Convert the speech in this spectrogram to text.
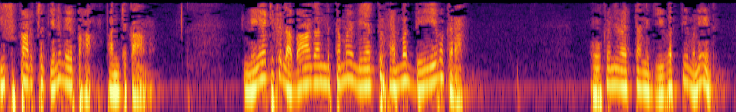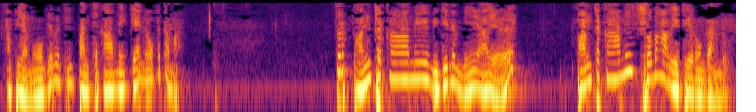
ස්පර්ශ කියන මේ පහ පංචකාම. මේ ටික ලබා ගන්න තමයි මේත් හැම දේම කරන්නේ. ඕකනේ නැත්තම් ජීවත් වීම නේද? අපි හැමෝගෙම තියෙන පංචකාමයේ කියන්නේ ඕක තමයි. ඒතර පංචකාමයේ විදින මේ අය පංචකාමයේ ස්වභාවය තේරුම් ගන්න ඕනේ.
